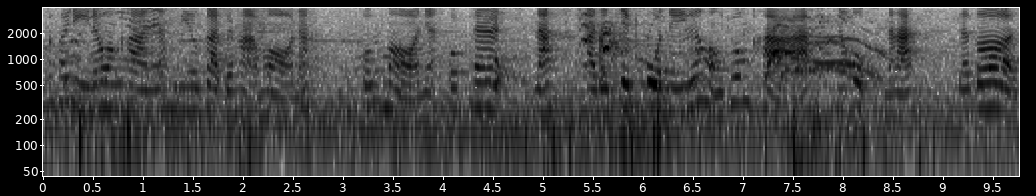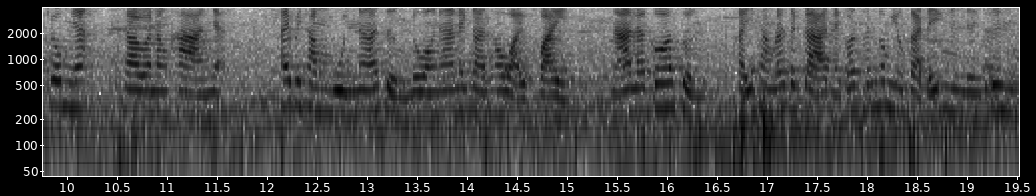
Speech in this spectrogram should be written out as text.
ไม่ค่อยดีนะวันอังคารนะมีโอกาสไปหาหมอนะพบหมอเนี่ยพบแพทย์นะอาจจะเจ็บปวดในเรื่องของช่วงขาหน้าอกนะคะแล้วก็ช่วงเนี้ยชาววันอังคารเนี่ยให้ไปทำบุญนะเสริมดวงนะในการถวายไฟนะแล้วก็ส่วน ครที่ทำราชการเนี่ยก็ท่านก็มีโอกาสได้เงินเดือนขึ้นโบ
